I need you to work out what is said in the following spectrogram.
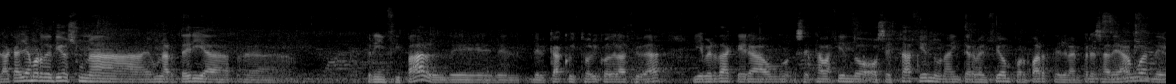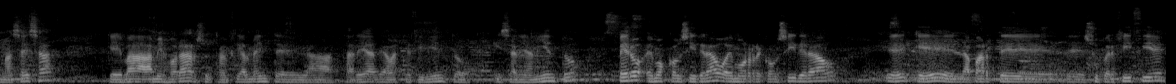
la calle Amor de Dios es una, arteria eh, principal del, casco histórico de la ciudad y es verdad que se estaba haciendo o se está haciendo una intervención por parte de la empresa de aguas de Masesa que va a mejorar sustancialmente las tareas de abastecimiento y saneamiento, pero hemos considerado, hemos reconsiderado eh, que en la parte de superficie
